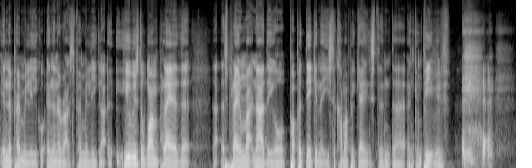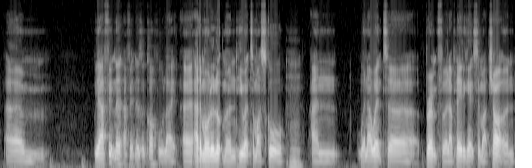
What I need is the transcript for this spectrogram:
in the Premier League or in and around the Premier League. Like who was the one player that that that's playing right now that you're proper digging that you used to come up against and uh, and compete with? um, yeah, I think that I think there's a couple like uh, Ademola Lookman. He went to my school, and when I went to Brentford, I played against him at Charlton,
